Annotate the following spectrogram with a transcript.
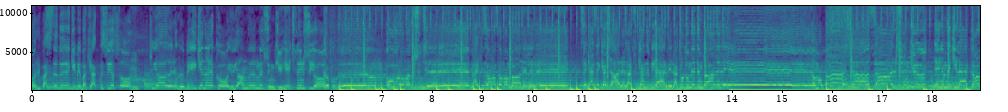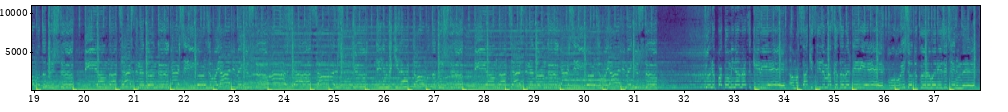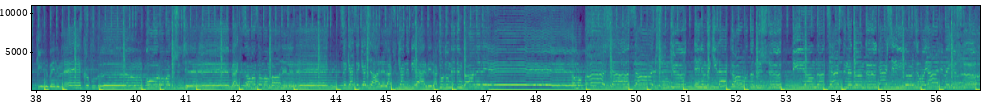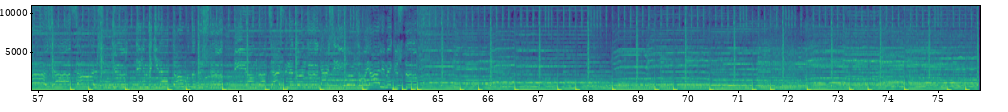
zor Başladığı gibi bak yaklaşıyorsun. Rüyalarını bir kenara koy Uyandığında çünkü hiç dönüşü yok. Kapıldım bakmam inan artık geriye. Ama sanki silinmez kazanır deriye. Bu yaşadıkları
